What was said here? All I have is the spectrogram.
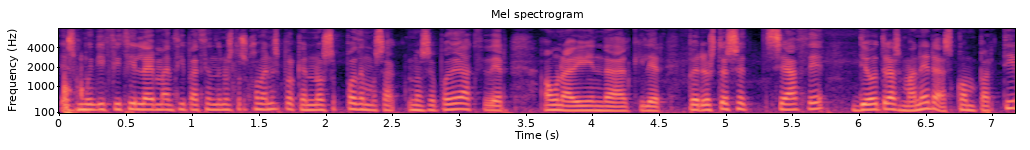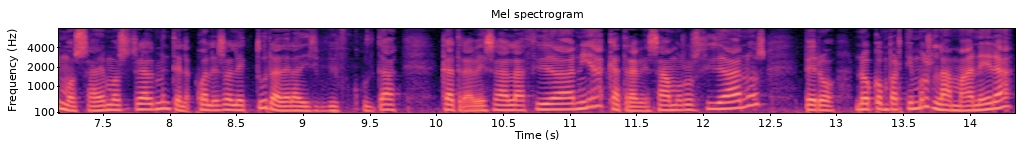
es muy difícil la emancipación de nuestros jóvenes porque no se, podemos, no se puede acceder a una vivienda de alquiler. Pero esto se, se hace de otras maneras. Compartimos, sabemos realmente cuál es la lectura de la dificultad que atraviesa la ciudadanía, que atravesamos los ciudadanos, pero no compartimos la manera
